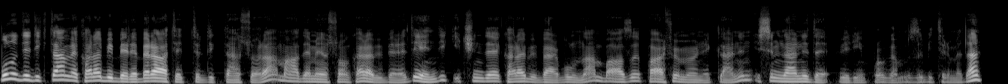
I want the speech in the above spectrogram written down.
Bunu dedikten ve karabiberi beraat ettirdikten sonra madem en son karabibere değindik içinde karabiber bulunan bazı parfüm örneklerinin isimlerini de vereyim programımızı bitirmeden.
